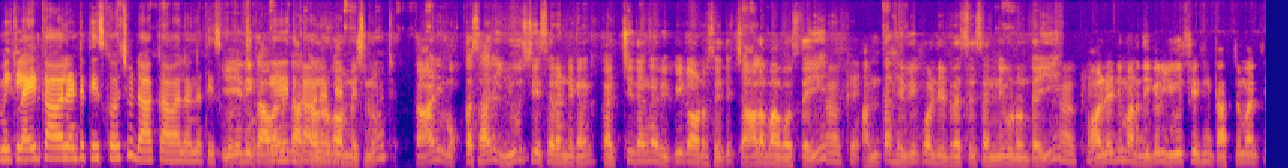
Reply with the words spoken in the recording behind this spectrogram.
మీకు లైట్ కావాలంటే తీసుకోవచ్చు డార్క్ కావాలన్నా తీసుకోవచ్చు. ఏది కావాలంటే ఆ కలర్ కాంబినేషన్. కానీ ఒక్కసారి యూజ్ చేశారంటే కనుక ఖచ్చితంగా రిపీట్ ఆర్డర్స్ అయితే చాలా బాగా వస్తాయి. అంత హెవీ క్వాలిటీ డ్రెస్సెస్ అన్ని కూడా ఉంటాయి. ఆల్రెడీ మన దగ్గర యూజ్ చేసిన కస్టమర్స్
